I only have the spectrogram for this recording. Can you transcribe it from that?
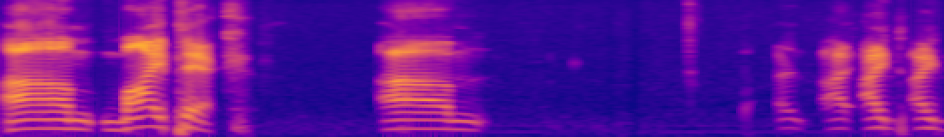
Um, my pick. Um, I, I, I,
